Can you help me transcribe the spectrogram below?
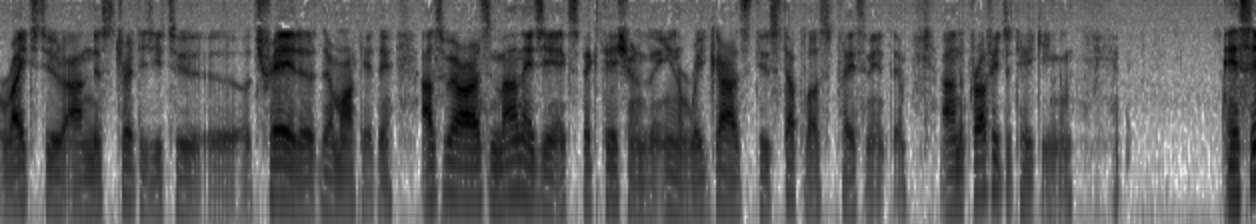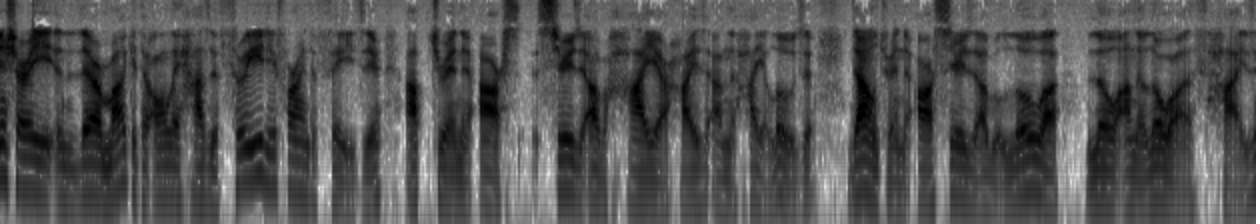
right tool and strategy to uh, trade the market, as well as manage expectations in regards to stop loss placement and profit taking. Essentially, the market only has three different phases. Uptrend are series of higher highs and higher lows. Downtrend are series of lower low and lower highs.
